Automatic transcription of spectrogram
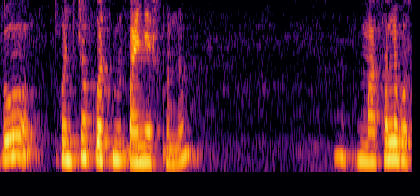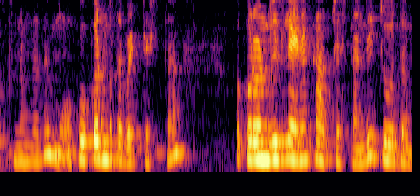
ఇప్పుడు కొంచెం కొత్తిమీర పైన వేసుకుందాం. మసాలా పోసుకున్నాం కదా కుక్కర్ మూత పెట్టేస్తా. ఒక రెండు విజిల్ అయినాక ఆఫ్ చేస్తా అండి చూద్దాం.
